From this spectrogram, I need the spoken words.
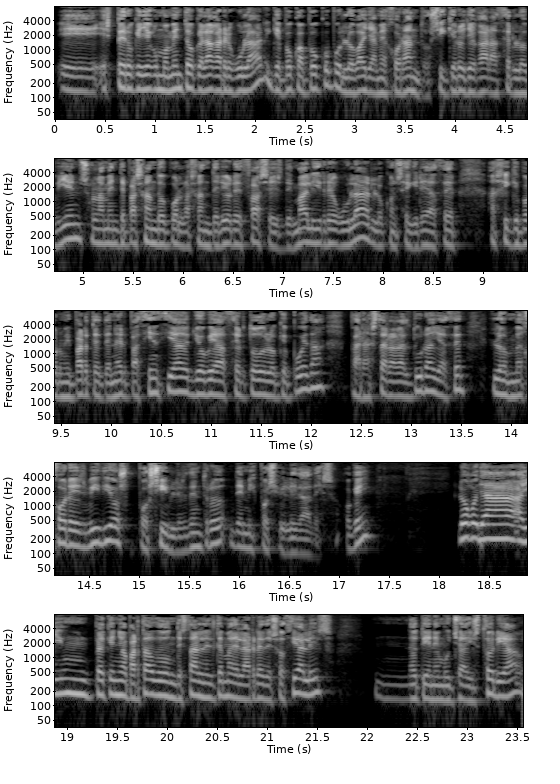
Eh, espero que llegue un momento que lo haga regular y que poco a poco pues lo vaya mejorando. Si quiero llegar a hacerlo bien, solamente pasando por las anteriores fases de mal y regular, lo conseguiré hacer. Así que por mi parte, tener paciencia, yo voy a hacer todo lo que pueda para estar a la altura y hacer los mejores vídeos posibles dentro de mis posibilidades. ¿Ok? Luego ya hay un pequeño apartado donde está el tema de las redes sociales. No tiene mucha historia.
